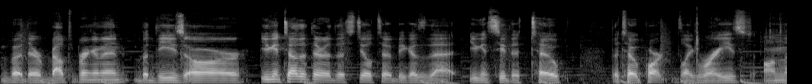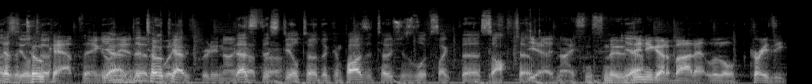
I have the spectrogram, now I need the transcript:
but they're about to bring them in. But these are you can tell that they're the steel toe because of that. You can see the toe, the toe part like raised on the Has a steel toe cap thing on the Yeah, the toe it, cap is pretty nice. That's the the- steel toe. The composite toe just looks like the soft toe. yeah, nice and smooth. Yeah. Then you got to buy that little crazy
